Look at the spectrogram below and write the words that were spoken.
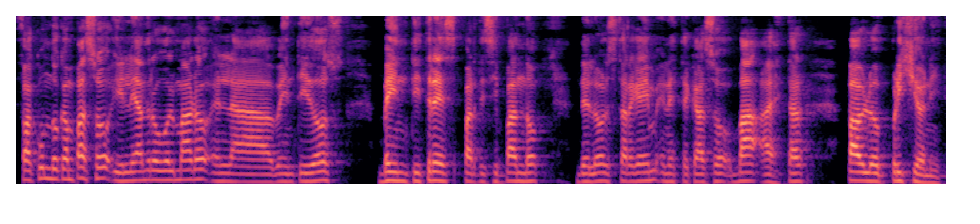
Facundo Campazo y Leandro Golmaro en la 22-23 participando del All-Star Game. En este caso va a estar Pablo Prigioni.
